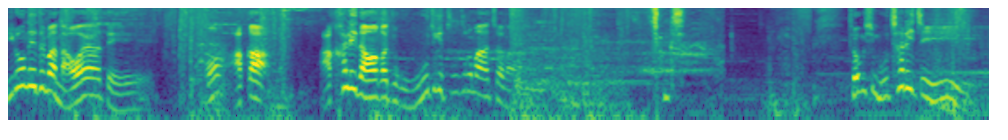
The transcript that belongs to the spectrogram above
이런 애들만 나와야 돼. 어? 아까, 아칼리 나와가지고 오지게 두드러 맞았잖아. 정신, 정신 못 차리지.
